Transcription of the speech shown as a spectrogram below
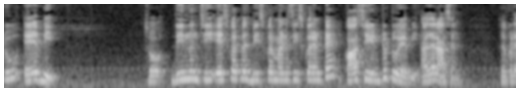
two AB so దీని నుంచి A square plus B square minus C square అంటే cos C into two AB అదే రాశాను. సో ఇక్కడ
